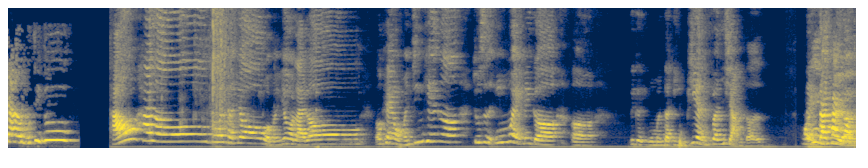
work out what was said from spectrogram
教福气猪。好，Hello，各位朋友，我们又来喽。OK，我们今天呢，就是因为那个呃，那个我们的影片分享的。单元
